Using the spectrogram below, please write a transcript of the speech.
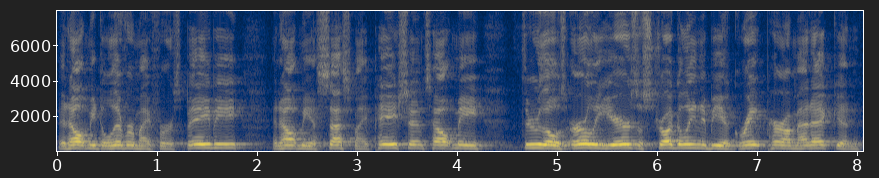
It helped me deliver my first baby. It helped me assess my patients, helped me through those early years of struggling to be a great paramedic and,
